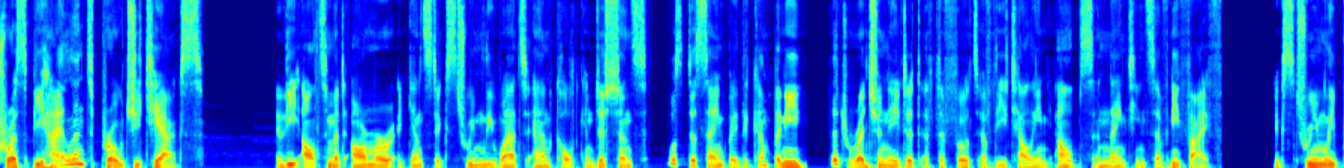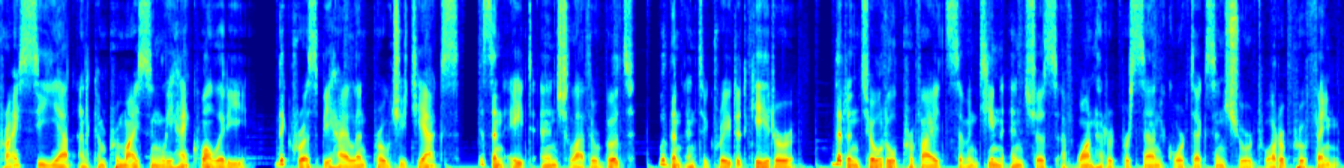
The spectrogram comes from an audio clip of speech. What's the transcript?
Crispi Highland Pro GTX The ultimate armor against extremely wet and cold conditions was designed by the company that originated at the foot of the Italian Alps in 1975. Extremely pricey yet uncompromisingly high quality, the Crispi Highland Pro GTX is an 8-inch leather boot with an integrated gaiter that in total provides 17 inches of 100% Gore-Tex ensured waterproofing.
